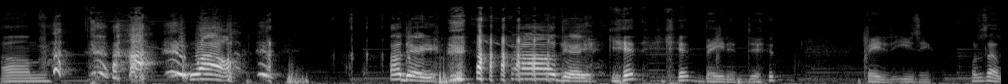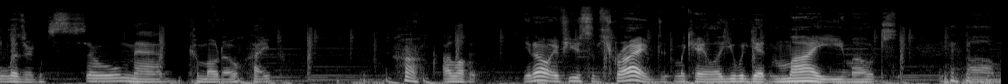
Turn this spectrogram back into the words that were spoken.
Um, Wow. How dare you? How dare you? get get baited, dude. Baited easy. What is that lizard? So mad. Komodo hype. Huh. I love it. You know, if you subscribed, Michaela, you would get my emotes. Um,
